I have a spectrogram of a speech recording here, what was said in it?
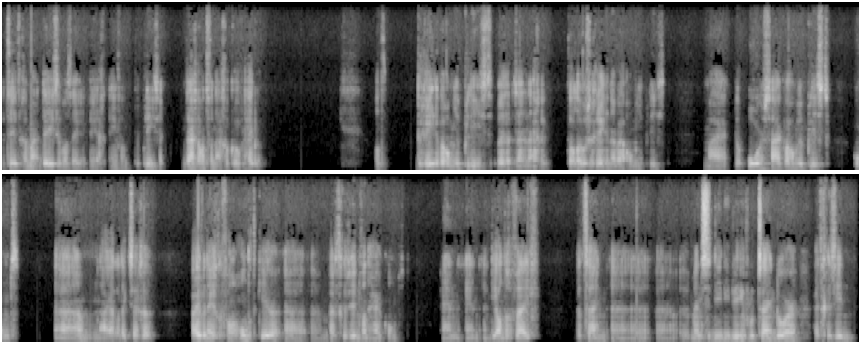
et. Maar deze was echt een van de pleaser. Daar gaan we het vandaag ook over hebben. Want de reden waarom je pleest, er zijn eigenlijk talloze redenen waarom je pleest. Maar de oorzaak waarom je pleest komt, um, nou ja, laat ik zeggen, 95 van 100 keer uh, uit het gezin van herkomst. En, en, en die andere vijf, dat zijn uh, uh, mensen die, die beïnvloed zijn door het gezin.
